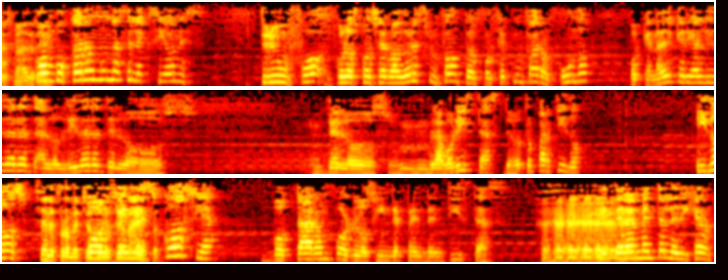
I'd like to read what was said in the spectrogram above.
desmadre. Convocaron unas elecciones. Triunfó, los conservadores triunfaron, pero ¿por qué triunfaron? Uno, porque nadie quería líderes, a los líderes de los de los laboristas del otro partido. Y dos, Se les prometió porque en. Escocia votaron por los independentistas. Literalmente le dijeron,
